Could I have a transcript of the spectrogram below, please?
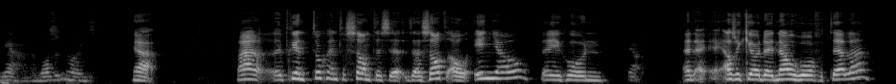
ja, dat was ik nooit. ja. Maar het begint toch interessant. Dus eh, dat zat al in jou, dat je gewoon... Ja. En eh, als ik jou dat nou hoor vertellen...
